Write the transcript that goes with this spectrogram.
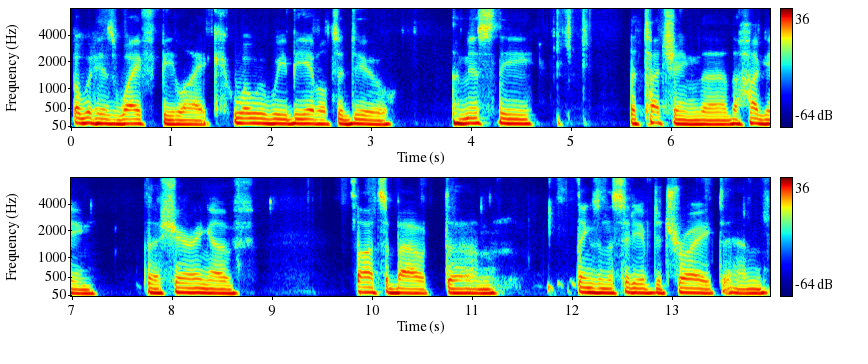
what would his wife be like? What would we be able to do i miss the the touching the the hugging the sharing of thoughts about um, things in the city of Detroit and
